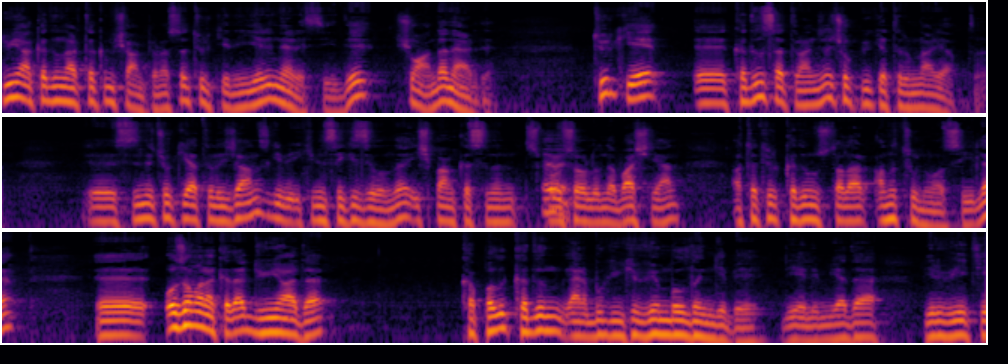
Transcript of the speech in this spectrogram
Dünya Kadınlar Takım Şampiyonası Türkiye'nin yeri neresiydi? Şu anda nerede? Türkiye e, kadın satrancına çok büyük yatırımlar yaptı. E, sizin de çok iyi hatırlayacağınız gibi 2008 yılında İş Bankası'nın sponsorluğunda başlayan Atatürk Kadın Ustalar Anı Turnuvası'yla e, o zamana kadar dünyada kapalı kadın yani bugünkü Wimbledon gibi diyelim ya da bir WTA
